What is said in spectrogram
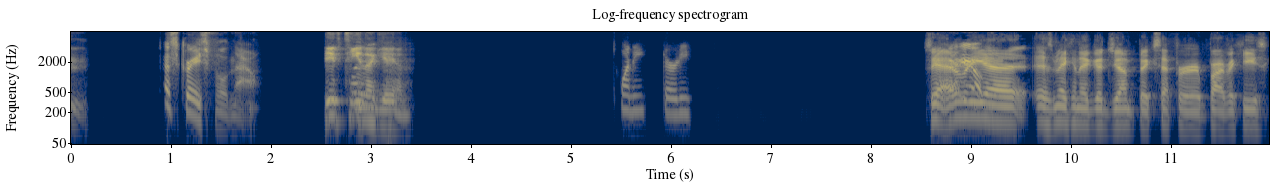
11. That's graceful now. 15 again. 20, 30. So yeah, everybody uh, is making a good jump except for Barvik. He's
